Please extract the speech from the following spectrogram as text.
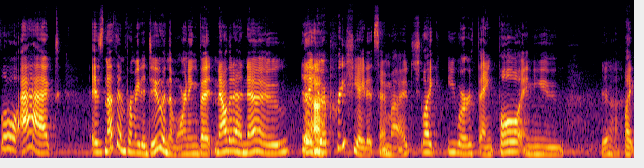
little act is nothing for me to do in the morning, but now that I know that you appreciate it so much, like you were thankful and you yeah. like,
